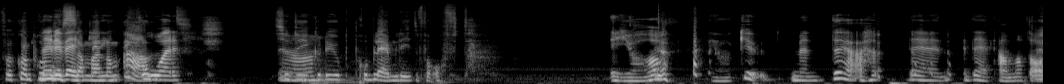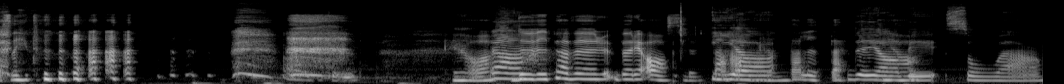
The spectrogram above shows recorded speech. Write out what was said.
För kompromissar man om allt. Går. så Ja. dyker det upp problem lite för ofta. Ja, Ja. ja gud. Men det, det, är, det är ett annat avsnitt. ja. Ja. Du, vi behöver börja avsluta, Ja. avrunda lite. Det gör Ja. vi så... eh,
